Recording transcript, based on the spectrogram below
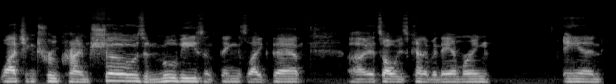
watching true crime shows and movies and things like that. Uh, it's always kind of enamoring. And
